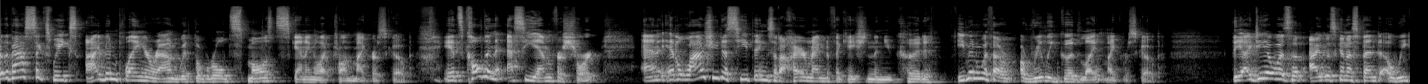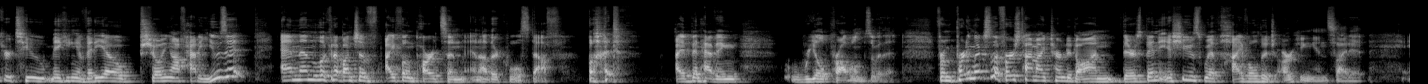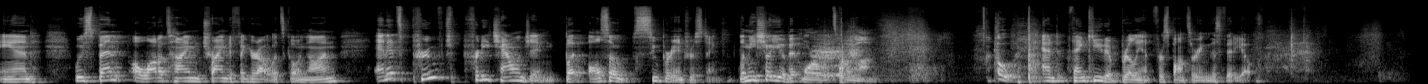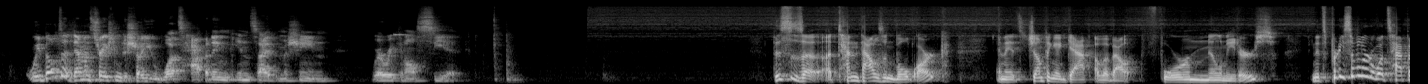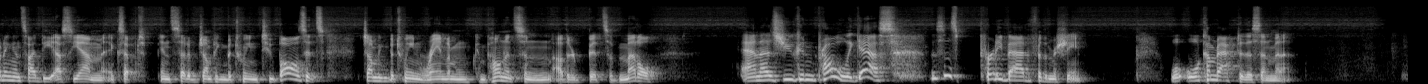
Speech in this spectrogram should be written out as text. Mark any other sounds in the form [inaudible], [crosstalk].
For the past six weeks, I've been playing around with the world's smallest scanning electron microscope. It's called an SEM for short, and it allows you to see things at a higher magnification than you could even with a, a really good light microscope. The idea was that I was going to spend a week or two making a video showing off how to use it, and then look at a bunch of iPhone parts and, and other cool stuff. But [laughs] I've been having real problems with it. From pretty much the first time I turned it on, there's been issues with high voltage arcing inside it. And we've spent a lot of time trying to figure out what's going on. And it's proved pretty challenging, but also super interesting. Let me show you a bit more of what's going on. Oh, and thank you to Brilliant for sponsoring this video. We built a demonstration to show you what's happening inside the machine where we can all see it. This is a, a 10,000 volt arc, and it's jumping a gap of about four millimeters. And it's pretty similar to what's happening inside the SEM, except instead of jumping between two balls, it's jumping between random components and other bits of metal. And as you can probably guess, this is pretty bad for the machine. We'll, we'll come back to this in a minute.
